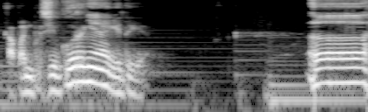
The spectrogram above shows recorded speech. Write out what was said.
kapan bersyukurnya gitu ya. Uh,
